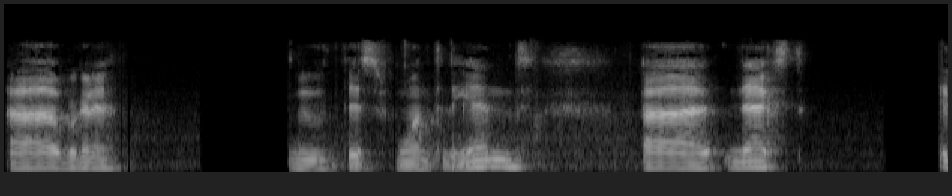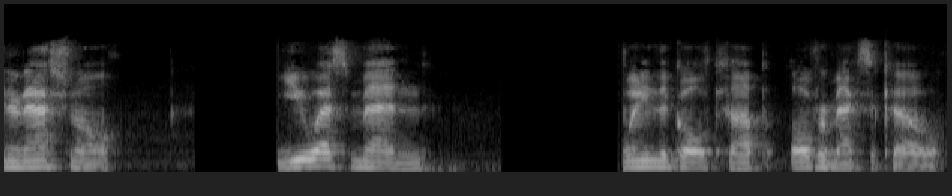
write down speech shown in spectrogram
Uh, we're gonna move this one to the end. Uh, next, international U.S. men winning the Gold Cup over Mexico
